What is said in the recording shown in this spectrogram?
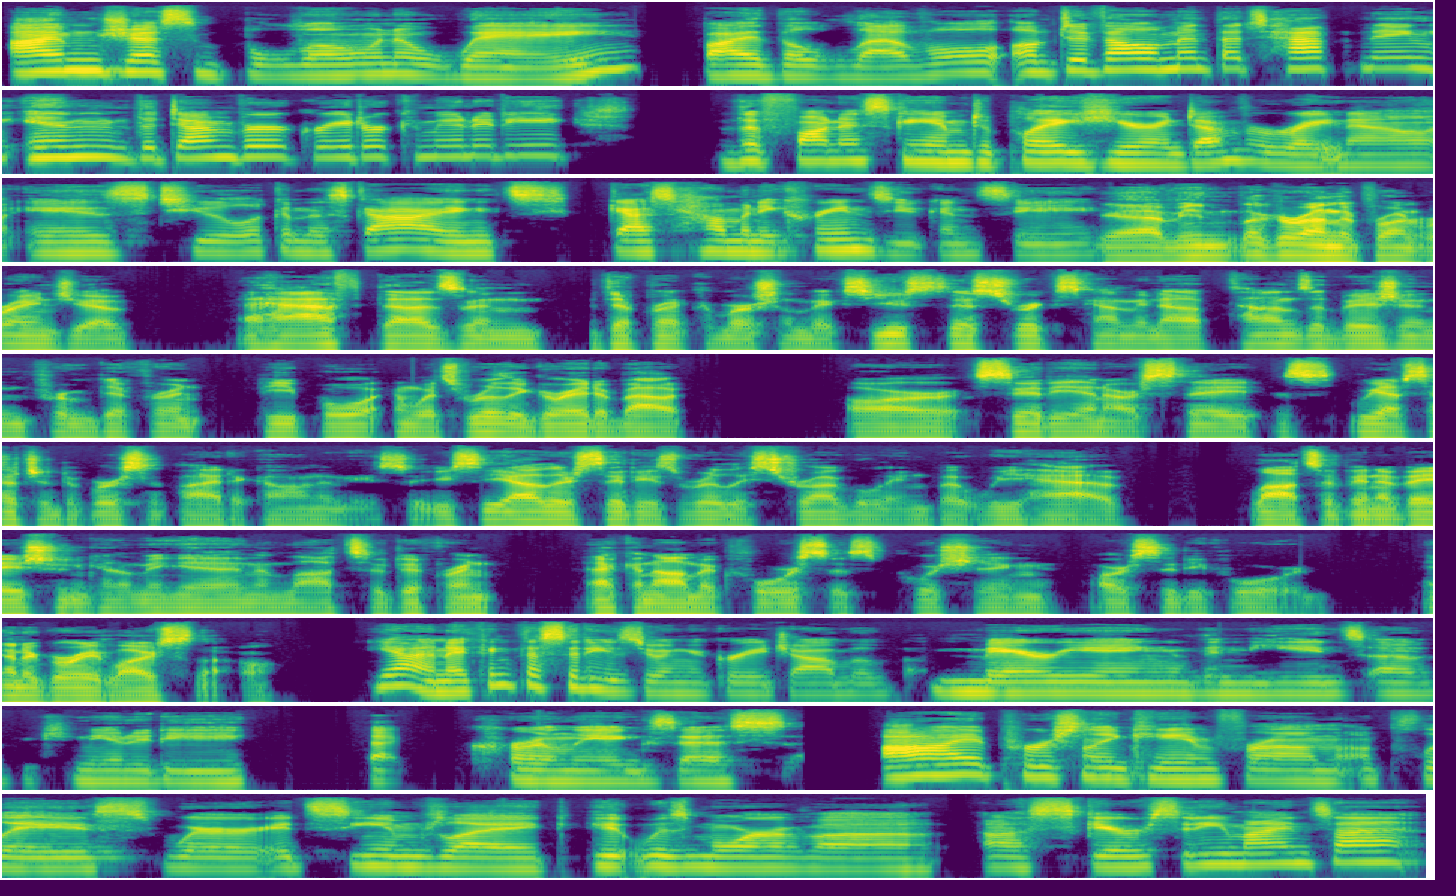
I'm just blown away by the level of development that's happening in the Denver greater community. The funnest game to play here in Denver right now is to look in the sky and guess how many cranes you can see. Yeah, I mean, look around the Front Range. You have a half dozen different commercial mixed use districts coming up, tons of vision from different people. And what's really great about our city and our state is we have such a diversified economy. So you see other cities really struggling, but we have lots of innovation coming in and lots of different economic forces pushing our city forward and a great lifestyle. Yeah. And I think the city is doing a great job of marrying the needs of the community that currently exists. I personally came from a place where it seemed like it was more of a, a scarcity mindset.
